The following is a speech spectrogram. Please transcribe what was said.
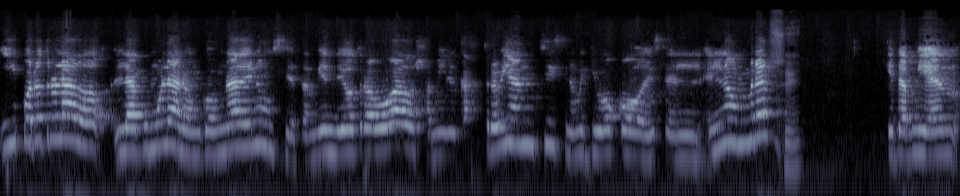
Y por otro lado, la acumularon con una denuncia también de otro abogado, Yamil Castrobianchi, si no me equivoco es el, el nombre, que también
